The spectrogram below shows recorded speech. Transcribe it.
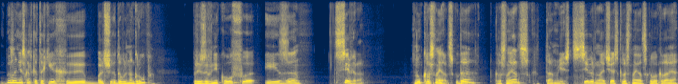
Было несколько таких э, больших довольно групп призывников э, из э, севера. Ну, Красноярск, да, Красноярск, там есть северная часть Красноярского края,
